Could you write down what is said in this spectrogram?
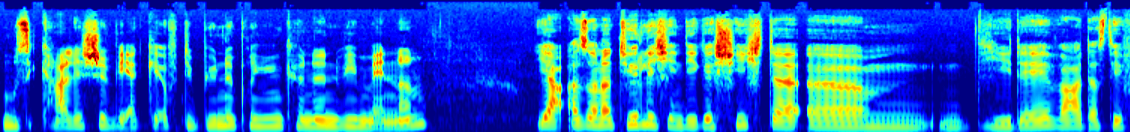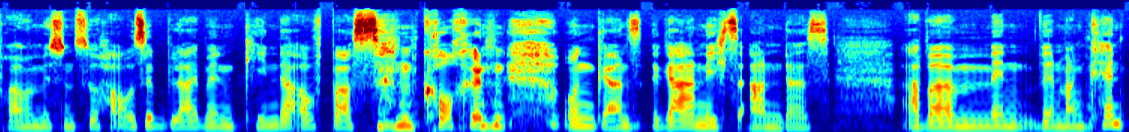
musikalische Werke auf die Bühne bringen können wie Männern? Ja, also natürlich in die Geschichte, ähm, die Idee war, dass die Frauen müssen zu Hause bleiben, Kinder aufpassen, kochen und ganz, gar nichts anderes. Aber wenn, wenn man kennt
